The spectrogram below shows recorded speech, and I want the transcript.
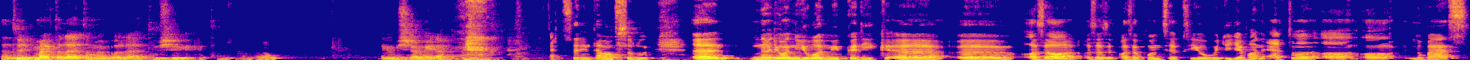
Tehát, hogy megtaláltam ebben a lehetőségeket, úgy gondolom. Legalábbis remélem. Hát szerintem abszolút. Nagyon jól működik az a, az, a, az a koncepció, hogy ugye van Eltol, a, a lovász,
